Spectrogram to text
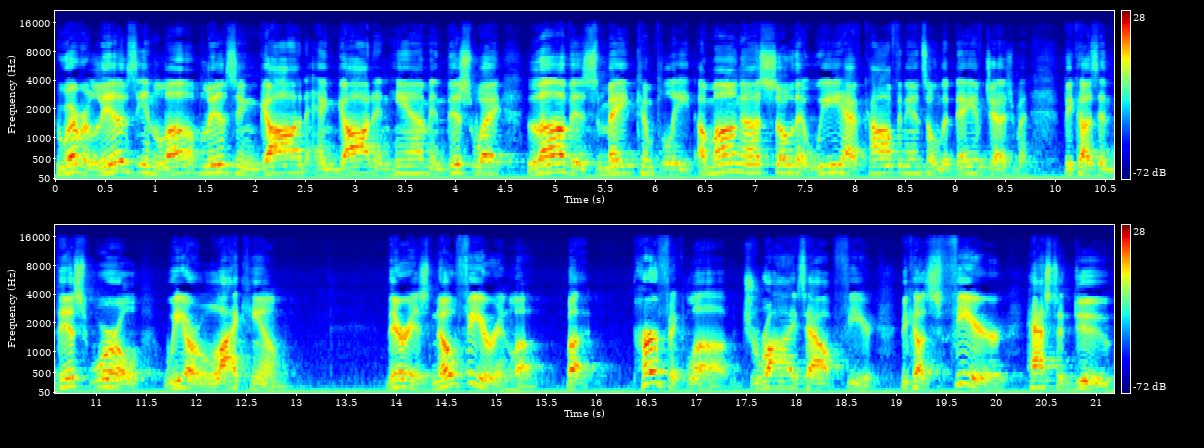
Whoever lives in love lives in God and God in him. In this way, love is made complete among us so that we have confidence on the day of judgment because in this world we are like him. There is no fear in love, but perfect love drives out fear because fear has to do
